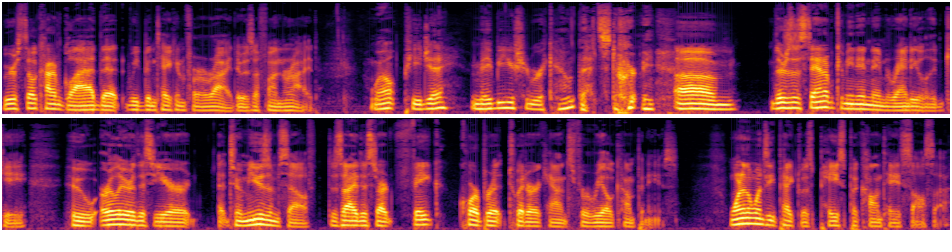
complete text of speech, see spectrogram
we were still kind of glad that we'd been taken for a ride. It was a fun ride. Well, PJ, maybe you should recount that story. Um, there's a stand up comedian named Randy Liedtke who earlier this year, to amuse himself, decided to start fake corporate Twitter accounts for real companies. One of the ones he picked was Pace Picante Salsa.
